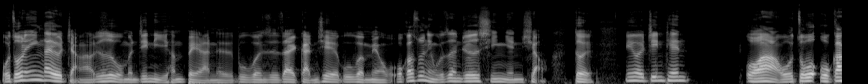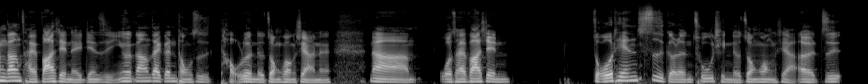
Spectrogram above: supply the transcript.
我昨天应该有讲啊，就是我们经理很北烂的部分是在感谢的部分没有。我告诉你，我这人就是心眼小，对，因为今天。我啊，我昨我刚刚才发现了一件事情，因为刚刚在跟同事讨论的状况下呢，那我才发现，昨天四个人出勤的状况下，呃，只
